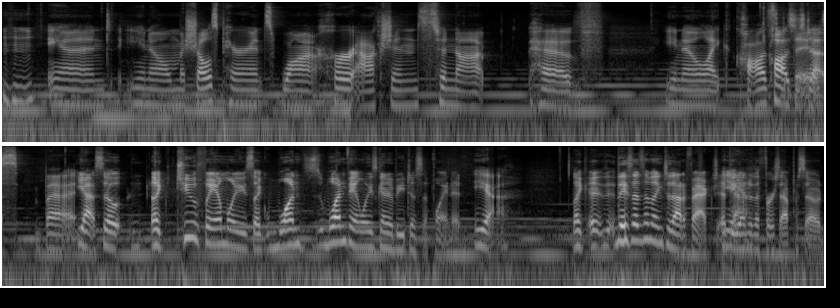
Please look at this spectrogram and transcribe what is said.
Mm-hmm. and you know michelle's parents want her actions to not have you know like caused, Caused this death. But Yeah. So like two families, like one one family is going to be disappointed. yeah Like uh, they said something to that effect at Yeah. the end of the first episode,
